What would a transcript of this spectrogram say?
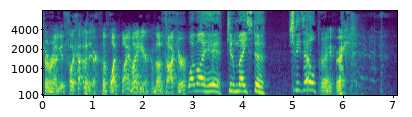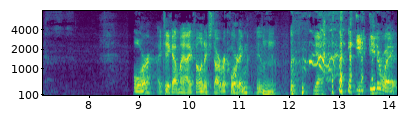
turn around and get the fuck out of there. why? Why am I here? I'm not a doctor. Why am I here? Get a maester. She needs help. Right, right. Or I take out my iPhone, I start recording. and- mm-hmm. Yeah. E- either way.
